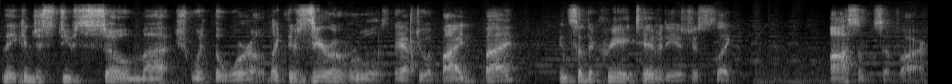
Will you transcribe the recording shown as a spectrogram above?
they can just do so much with the world. Like there's zero rules they have to abide by, and so the creativity is just like awesome so far.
